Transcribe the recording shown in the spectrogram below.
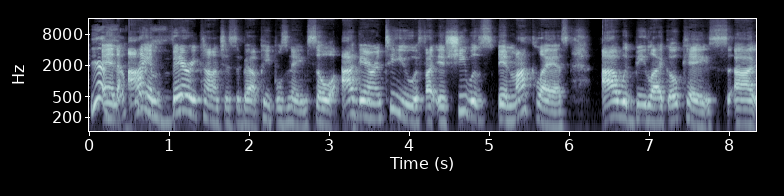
Yes, and I am very conscious about people's names. So I guarantee you, if I if she was in my class, I would be like, okay, uh,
